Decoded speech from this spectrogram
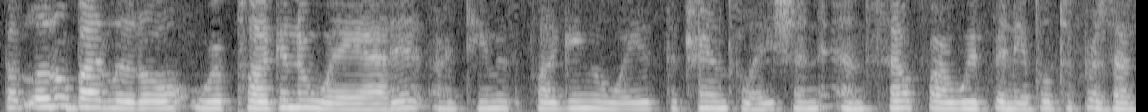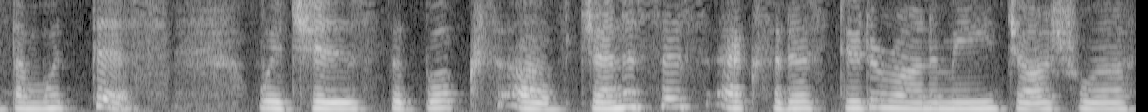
But little by little, we're plugging away at it. Our team is plugging away at the translation, and so far we've been able to present them with this, which is the books of Genesis, Exodus, Deuteronomy, Joshua,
